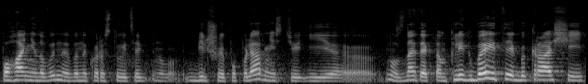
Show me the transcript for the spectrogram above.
погані новини вони користуються ну, більшою популярністю, і ну, знаєте, як там клікбейт якби кращий,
